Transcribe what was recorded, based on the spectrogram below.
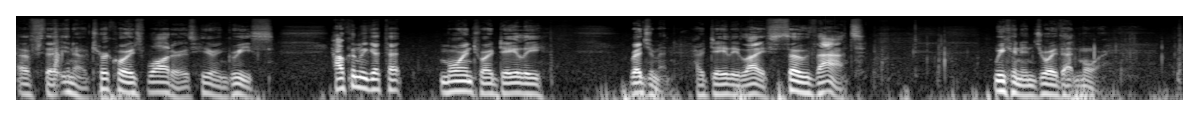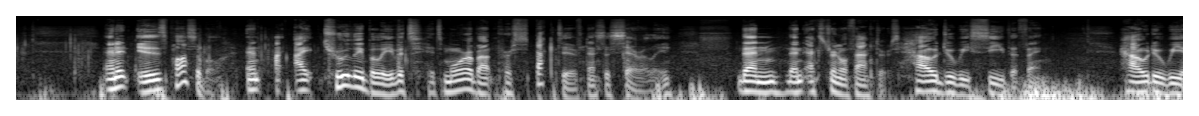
of the, you know, turquoise waters here in Greece. How can we get that more into our daily regimen, our daily life, so that we can enjoy that more. And it is possible. And I, I, truly believe it's, it's more about perspective necessarily than, than external factors. How do we see the thing? How do we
